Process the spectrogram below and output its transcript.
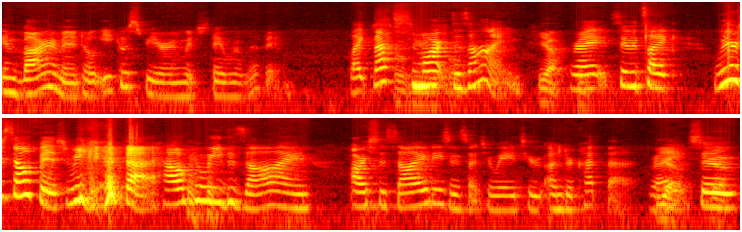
environment or ecosphere in which they were living like that's So smart design Yeah. right? So it's like we're selfish. We get that. How can we design our societies in such a way to undercut that, right? Yeah, So,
